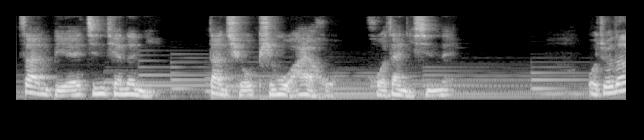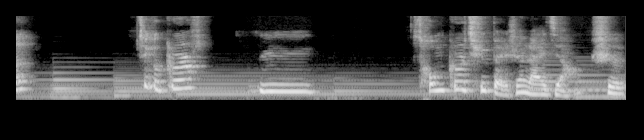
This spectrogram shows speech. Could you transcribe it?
暂别今天的你，但求凭我爱火，活在你心内。”我觉得。这个歌，嗯，从歌曲本身来讲，是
